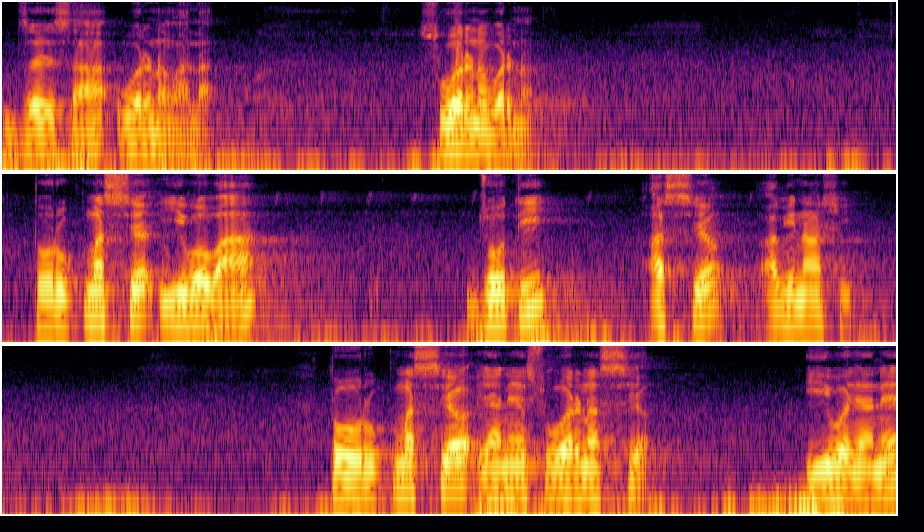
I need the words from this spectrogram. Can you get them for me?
जैसा वर्ण वाला। सुवर्ण वर्ण तो रुक्मस्य इव वा ज्योति अस्य अविनाशी। तो रुक्मस्य यानि सुवर्णस्य, इव यानि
